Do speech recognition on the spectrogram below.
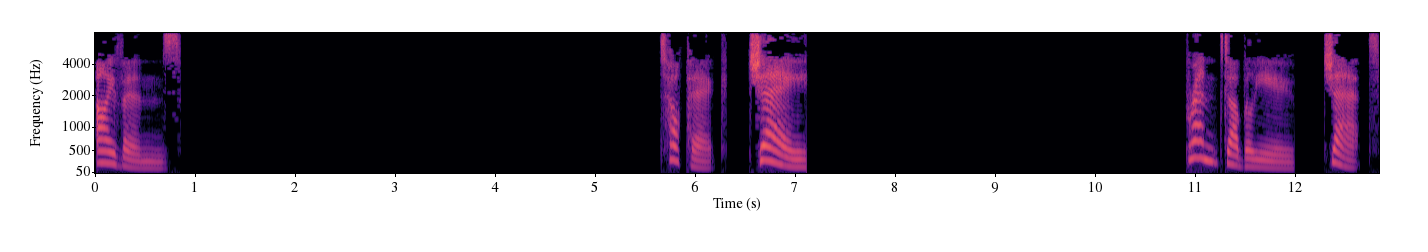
Ivans. Topic. J. Brent W. Jett.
